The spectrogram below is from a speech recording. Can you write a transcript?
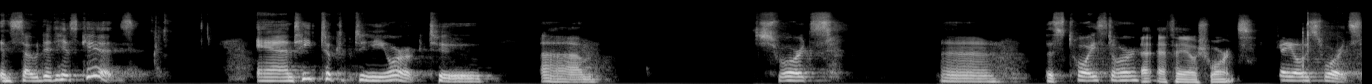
And so did his kids. And he took it to New York to um, Schwarz. Uh, this toy store? FAO Schwarz. FAO Schwarz.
